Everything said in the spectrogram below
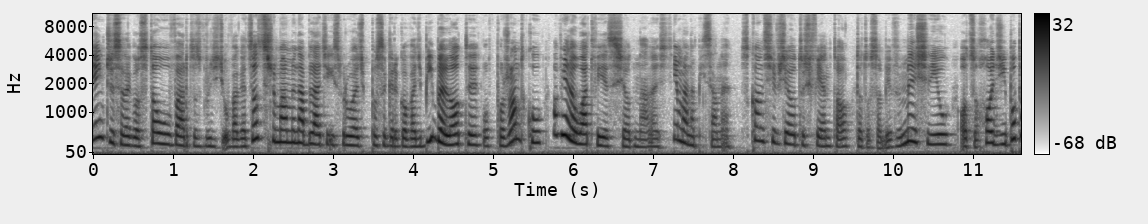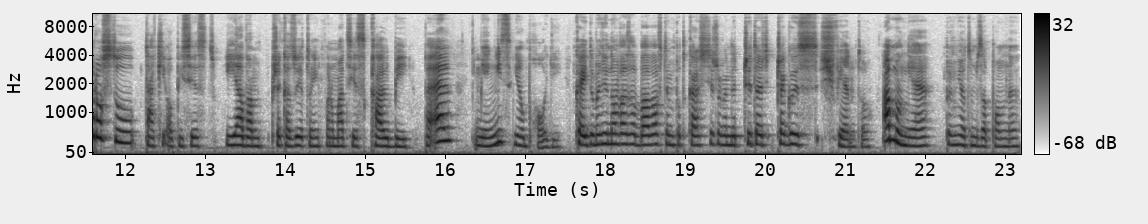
Dzień Czystego Stołu warto zwrócić uwagę, co trzymamy na blacie i spróbować posegregować bibeloty, bo w porządku o wiele łatwiej jest się odnaleźć. Nie ma napisane, skąd się wzięło to święto, kto to sobie wymyślił, o co chodzi, po prostu taki opis jest. I ja Wam przekazuję tą informację z kalbi.pl mnie nic nie obchodzi. Okej, to będzie nowa zabawa w tym podcaście, że będę czytać, czego jest święto. Albo nie, pewnie o tym zapomnę,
